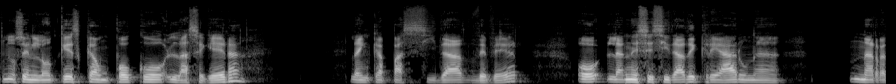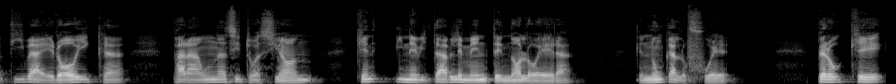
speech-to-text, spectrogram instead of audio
nos enloquezca un poco la ceguera, la incapacidad de ver o la necesidad de crear una narrativa heroica para una situación que inevitablemente no lo era, que nunca lo fue, pero que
